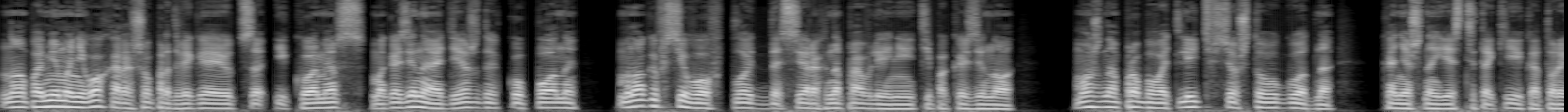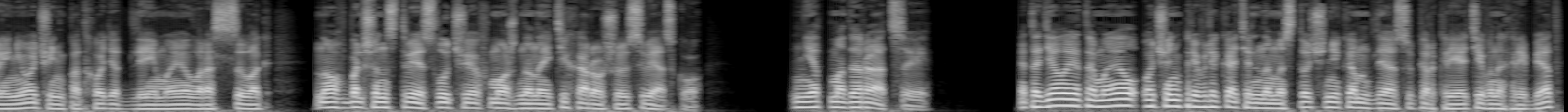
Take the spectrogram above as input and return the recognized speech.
Но помимо него хорошо продвигаются e-commerce, магазины одежды, купоны, много всего, вплоть до серых направлений типа казино. Можно пробовать лить все что угодно. Конечно, есть и такие, которые не очень подходят для email рассылок, но в большинстве случаев можно найти хорошую связку. Нет модерации. Это делает email очень привлекательным источником для суперкреативных ребят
